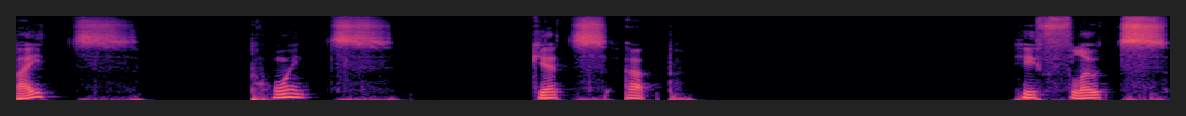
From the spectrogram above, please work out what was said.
bites, points, gets up. He floats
